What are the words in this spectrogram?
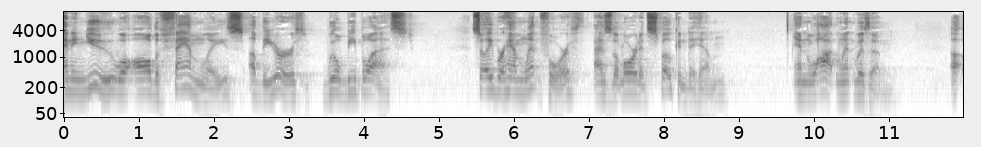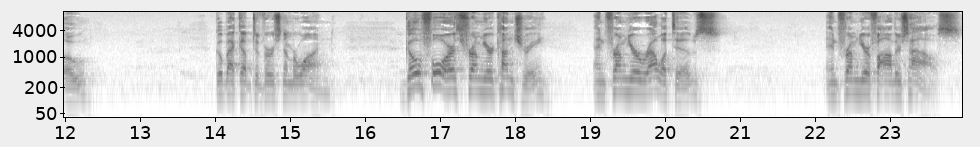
and in you will all the families of the earth will be blessed. So Abraham went forth as the Lord had spoken to him, and Lot went with him. Uh oh. Go back up to verse number one. Go forth from your country and from your relatives and from your father's house.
